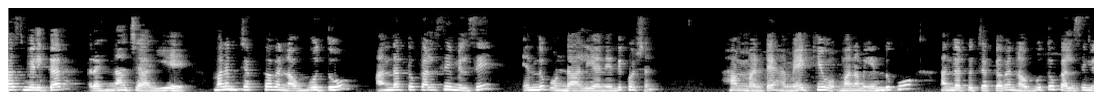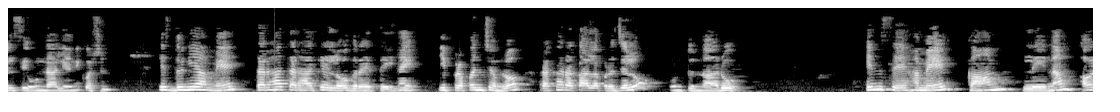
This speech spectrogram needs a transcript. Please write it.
హస్ మిల్కర్ రహనా చాహియే? మనం చక్కగా నవ్వుతూ అందరితో కలిసి మెలిసి ఎందుకు ఉండాలి అనేది క్వశ్చన్ హమ్ అంటే హమే క్యూ? మనం ఎందుకు అందరితో చక్కగా నవ్వుతూ కలిసి మెలిసి ఉండాలి అని క్వశ్చన్ ఇస్ దునియా మే తరహా తరహాకే లోగ్ రహతే హై. ఈ ప్రపంచంలో రకరకాల ప్రజలు ఉంటున్నారు. ఇన్సే హమే కామ్ లేనా और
